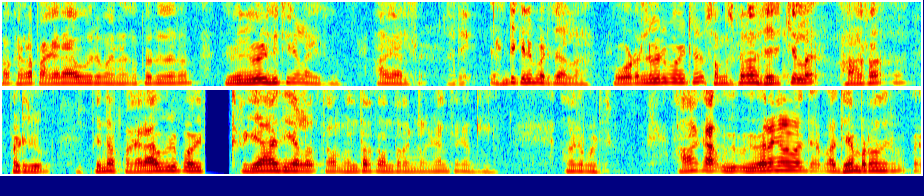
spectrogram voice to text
പകര പകരാവൂർ വന അതൊക്കെ ഒരു തരം യൂണിവേഴ്സിറ്റികളായിരുന്നു ആ കാലത്ത്. അതെ. രണ്ടിക്കലും പഠിച്ച ആളാണ് കൂടല്ലൂർ പോയിട്ട് സംസ്കൃതം ശരിക്കുള്ള ഭാഷ പഠിച്ചു. പിന്നെ പകരാവൂർ പോയിട്ട് ക്രിയാദികൾ മന്ത്രതന്ത്രങ്ങൾ അങ്ങനത്തെ കണ്ടല്ലോ? അതൊക്കെ പഠിച്ചു. ആ വിവരങ്ങൾ അധികം പെടുന്ന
